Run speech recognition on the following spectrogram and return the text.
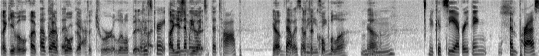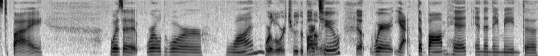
I gave, a, I kind of bit, broke yeah. up the tour a little bit. It was great. I and used then we went that. to the top. Yep, that was at amazing. the cupola. Yeah. Mhm. You could see everything. Impressed by was it World War One World War II, the bomb, two? Yep. Where yeah, the bomb hit, and then they made the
